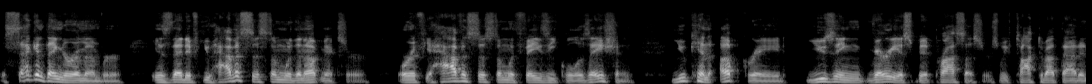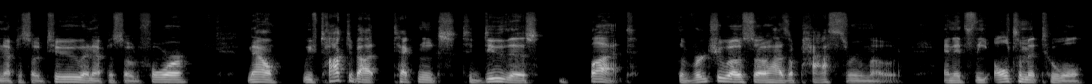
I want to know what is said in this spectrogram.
The second thing to remember is that if you have a system with an upmixer, or if you have a system with phase equalization, you can upgrade using various bit processors. We've talked about that in episode two and episode four. Now, we've talked about techniques to do this, but the Virtuoso has a pass through mode, and it's the ultimate tool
